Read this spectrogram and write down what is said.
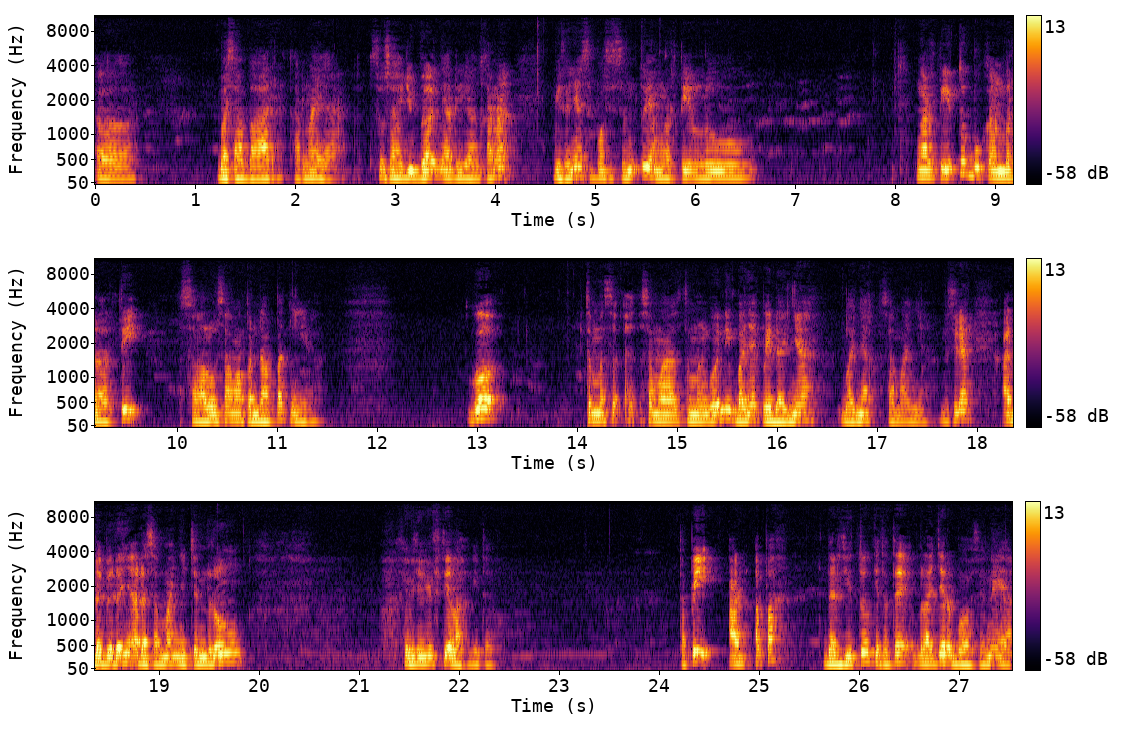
eh, bersabar karena ya susah juga nyari yang karena biasanya support system tuh yang ngerti lu. Ngerti itu bukan berarti selalu sama pendapatnya ya. Gue temen sama temen gue ini banyak bedanya banyak samanya. Maksudnya ada bedanya ada samanya. Cenderung 50-50 lah gitu. Tapi ad- apa dari situ kita teh belajar bahwasannya ya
